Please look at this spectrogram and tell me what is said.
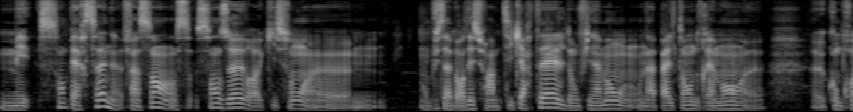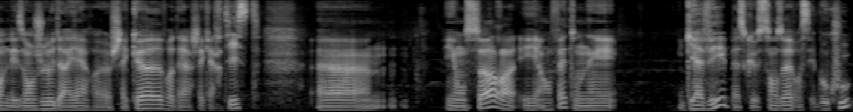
mais sans personne, enfin sans, sans œuvres qui sont euh, en plus abordées sur un petit cartel, donc finalement on- n'a pas le temps de vraiment euh, euh, comprendre les enjeux derrière euh, chaque œuvre, derrière chaque artiste. Euh, et on sort et en fait on est gavé parce que sans œuvre c'est beaucoup.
